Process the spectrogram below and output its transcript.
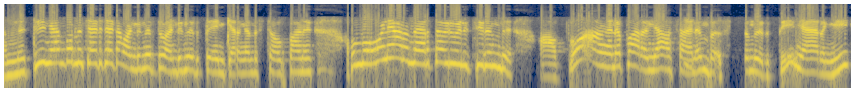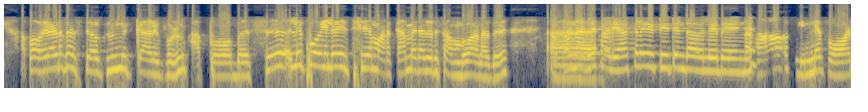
എന്നിട്ട് ഞാൻ പറഞ്ഞു ചേട്ടാ ചേട്ടാ വണ്ടി നിർത്ത് വണ്ടി നിർത്ത് എനിക്ക് ഇറങ്ങേണ്ട സ്റ്റോപ്പാണ്. അപ്പൊ മോളെയാണ് നേരത്തെ അവർ വിളിച്ചിരുന്നത്. അപ്പൊ അങ്ങനെ പറഞ്ഞ അവസാനം ബസ് നിർത്തി ഞാൻ ഇറങ്ങി. അപ്പൊ അവരവിടെ ബസ് സ്റ്റോപ്പിൽ നിൽക്കാണ് ഇപ്പോഴും. അപ്പോ ബസ്സിൽ പോയിൽ വെച്ച് മറക്കാൻ പറ്റാത്ത ഒരു സംഭവമാണത്. അപ്പൊ നല്ല കളിയാക്കൾ കിട്ടിയിട്ടുണ്ടാവല്ലേ ഇത് കഴിഞ്ഞ്? ആ പിന്നെ പോണ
